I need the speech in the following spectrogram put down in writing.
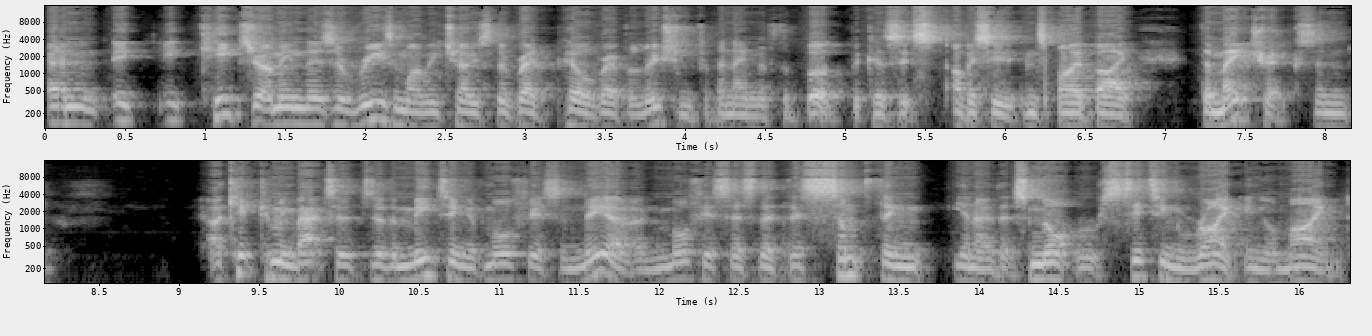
and it, it keeps. I mean, there's a reason why we chose the Red Pill Revolution for the name of the book because it's obviously inspired by the Matrix. And I keep coming back to, to the meeting of Morpheus and Neo, and Morpheus says that there's something you know that's not sitting right in your mind.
